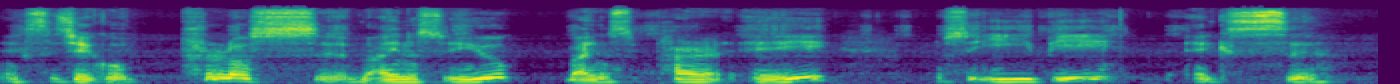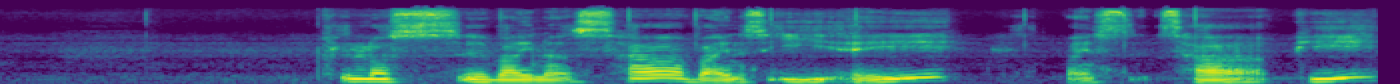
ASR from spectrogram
x제곱 플러스 마이너스 6 마이너스 8a 플러스 2b x 플러스 마이너스 4 마이너스 2a 마이너스 4b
